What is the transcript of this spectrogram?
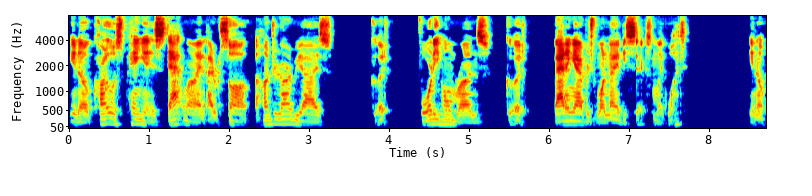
you know, Carlos Pena, his stat line, I saw 100 RBIs, good, 40 home runs, good, batting average 196. I'm like, what? You know,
